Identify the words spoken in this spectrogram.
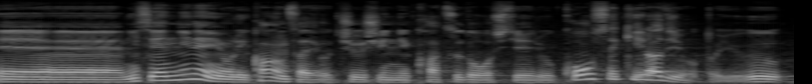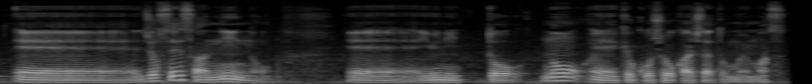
えー2002年より関西を中心に活動している鉱石ラジオという、えー女性3人の、えーユニットの、えー曲を紹介したいと思います。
